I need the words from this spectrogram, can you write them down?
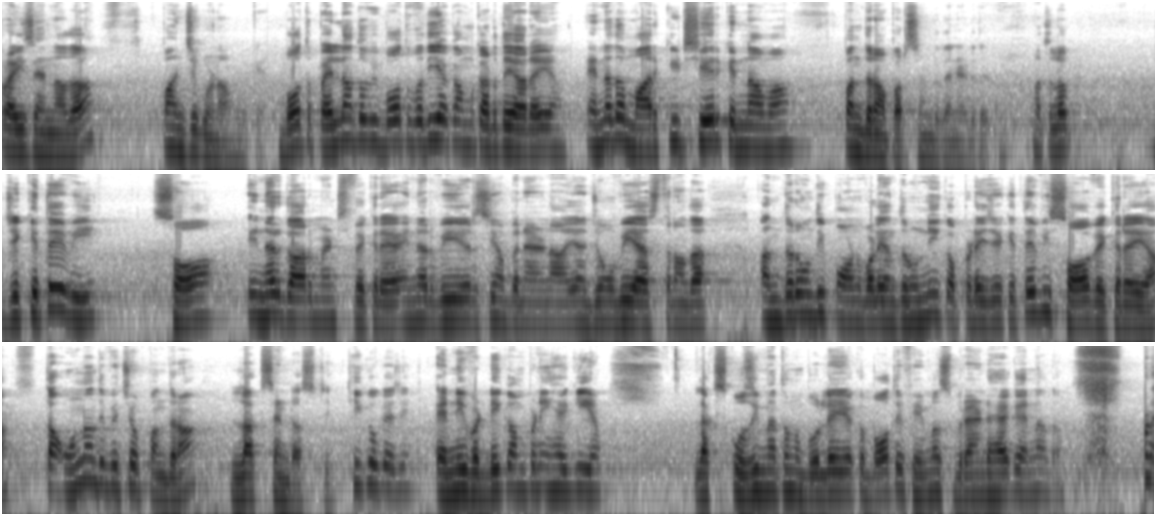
ਪ੍ਰਾਈਸ ਇਹਨਾਂ ਦਾ 5 ਗੁਣਾ ਹੋ ਗਿਆ। ਬਹੁਤ ਪਹਿਲਾਂ ਤੋਂ ਵੀ ਬਹੁਤ ਵਧੀਆ ਕੰਮ ਕਰਦੇ ਆ ਰਹੇ ਆ। ਇਹਨਾਂ ਦਾ ਮਾਰਕੀਟ ਸ਼ੇਅਰ ਕਿੰਨਾ ਵਾ? 15% ਦੇ ਨੇੜੇ ਤੇੜੇ। ਮਤਲਬ ਜੇ ਕਿਤੇ ਵੀ 100 ਇਨਰ ਗਾਰਮੈਂਟਸ ਵਿਕ ਰਿਹਾ ਇਨਰ ਵੀਅਰਸ ਜਾਂ ਬਨਾਨਾ ਜਾਂ ਜੋ ਵੀ ਇਸ ਤਰ੍ਹਾਂ ਦਾ ਅੰਦਰੋਂ ਦੀ ਪਾਉਣ ਵਾਲੇ ਅੰਦਰੂਨੀ ਕੱਪੜੇ ਜੇ ਕਿਤੇ ਵੀ 100 ਵਿਕ ਰਹੇ ਆ, ਤਾਂ ਉਹਨਾਂ ਦੇ ਵਿੱਚੋਂ 15 ਲਕਸ ਇੰਡਸਟਰੀ ਠੀਕ ਹੋ ਗਿਆ ਜੀ? ਇੰਨੀ ਵੱਡੀ ਕੰਪਨੀ ਹੈਗੀ ਆ। ਲਕਸ ਕੋਜ਼ੀ ਮੈਂ ਤੁਹਾਨੂੰ ਬੋਲਿਆ ਇੱਕ ਬਹੁਤ ਹੀ ਫੇਮਸ ਬ੍ਰਾਂਡ ਹੈਗਾ ਇਹਨਾਂ ਦਾ। ਹੁਣ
